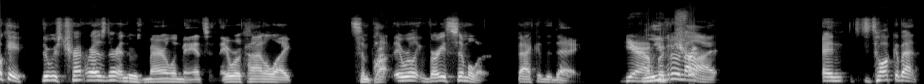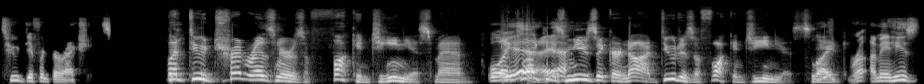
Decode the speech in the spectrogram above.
okay, there was Trent Reznor and there was Marilyn Manson. They were kind of like sympo- They were like very similar back in the day. Yeah, Believe it or Trent- not. And to talk about two different directions. But dude, Trent Reznor is a fucking genius, man. Well, like, yeah, like his music or not, dude is a fucking genius. He's Like, bri- I mean, he's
